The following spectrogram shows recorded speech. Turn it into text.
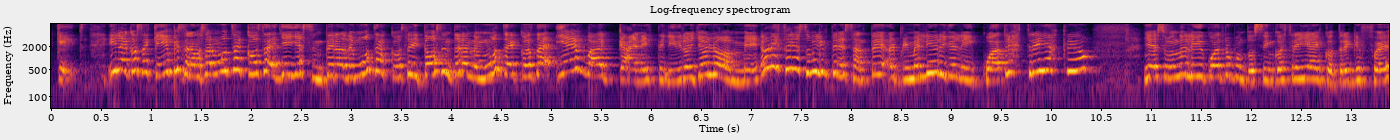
Kate. Y la cosa es que ahí empiezan a pasar muchas cosas y ella se entera de muchas cosas y todos se enteran de muchas cosas y es bacán este libro, yo lo amé. Es una historia súper interesante. Al primer libro yo leí cuatro estrellas creo. Y al segundo leí 4.5 estrellas, encontré que fue,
